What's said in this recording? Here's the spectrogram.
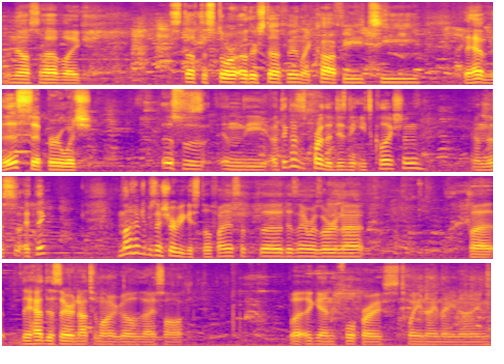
And they also have like stuff to store other stuff in, like coffee, tea. They have this zipper, which this was in the, I think this is part of the Disney Eats collection. And this is, I think, I'm not 100% sure if you can still find this at the Disney Resort or not. But they had this there not too long ago that I saw. But again, full price, $29.99.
